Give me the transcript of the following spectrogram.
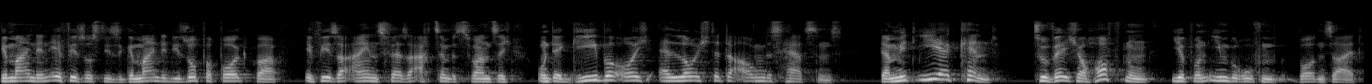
Gemeinde in Ephesus, diese Gemeinde, die so verfolgt war. Epheser 1, Verse 18 bis 20. Und er gebe euch erleuchtete Augen des Herzens, damit ihr erkennt, zu welcher Hoffnung ihr von ihm berufen worden seid,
